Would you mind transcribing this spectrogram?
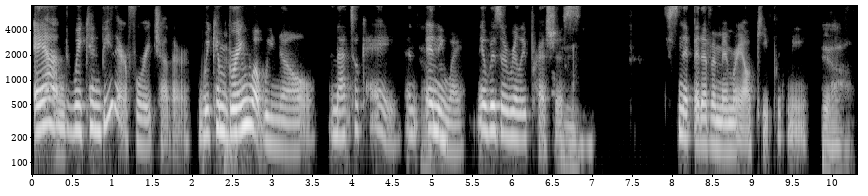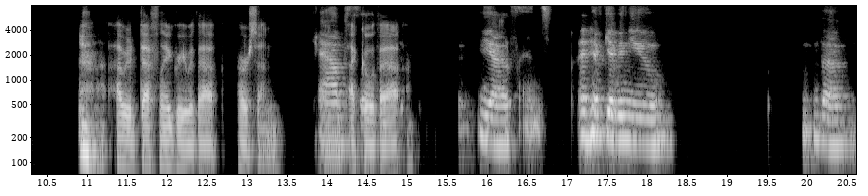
And we can be there for each other. We can Yeah. bring what we know, and that's okay. And Yeah. anyway, it was a really precious Mm. snippet of a memory I'll keep with me. Yeah. I would definitely agree with that person. and Echo that. my Yes. friends. And have given you the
